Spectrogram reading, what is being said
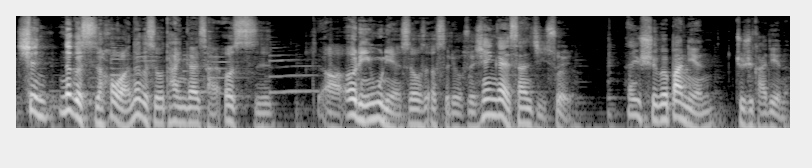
现那个时候啊，那个时候他应该才二十啊，二零一五年的时候是二十六岁，现在应该也三十几岁了。他就学个半年就去开店了，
